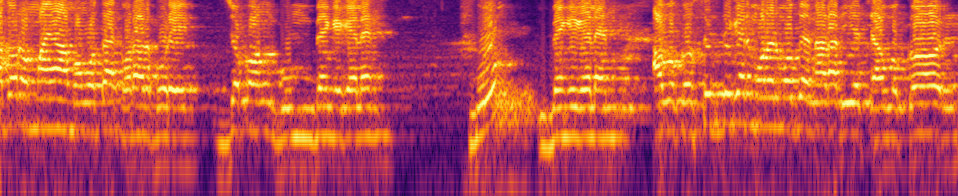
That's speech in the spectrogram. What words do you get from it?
আদর মায়া মমতা করার পরে যখন ঘুম ভেঙে গেলেন, ঘুম ভেঙে গেলেন আবু বকর সিদ্দিকের মনের মধ্যে নাড়া দিয়েছে আবু বকর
